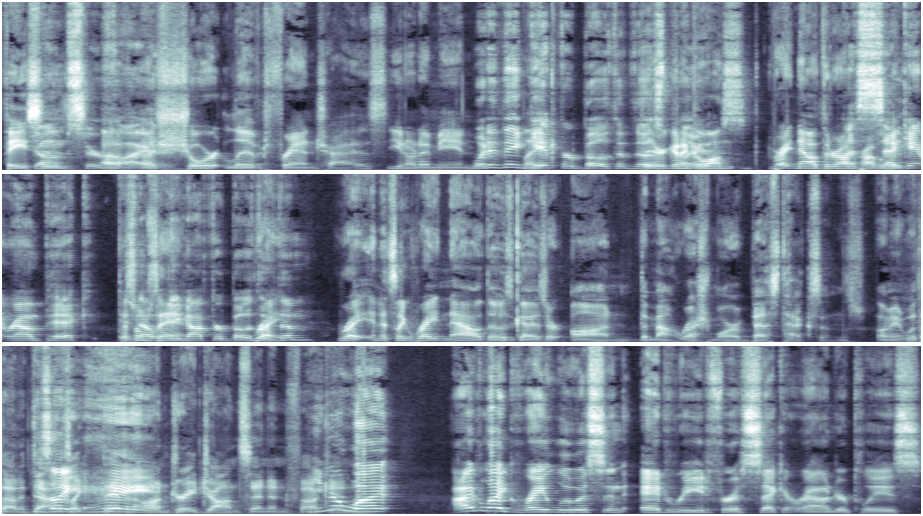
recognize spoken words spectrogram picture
faces Dumpster of fire. a short-lived franchise. You know what I mean? What did they Like, get for both of those? They're gonna go on right now. They're on a probably second round pick. That's Is what that what they got for both right, of them? Right, and it's like right now those guys are on the Mount Rushmore of best Texans. I mean, without a doubt, like, it's like "Hey, Andre Johnson and fucking. You know what? I'd like Ray Lewis and Ed Reed for a second rounder, please.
